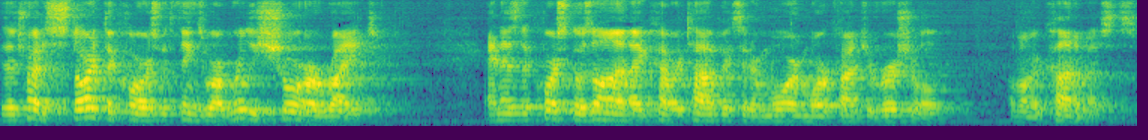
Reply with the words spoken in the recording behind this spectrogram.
is I try to start the course with things where I'm really sure are right. And as the course goes on, I cover topics that are more and more controversial among economists.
